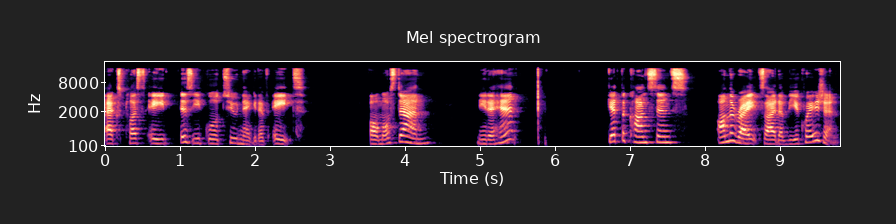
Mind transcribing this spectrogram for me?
x plus 8 is equal to negative 8. Almost done. Need a hint? Get the constants on the right side of the equation.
